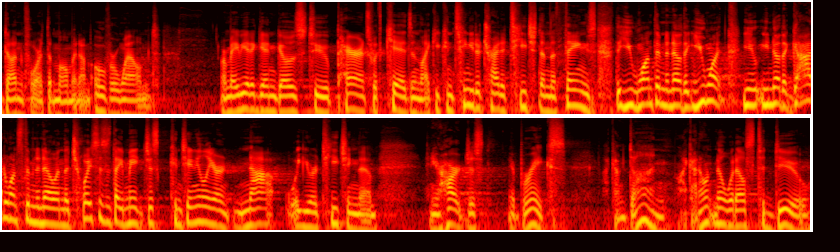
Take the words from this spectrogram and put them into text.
done for at the moment. I'm overwhelmed. Or maybe it again goes to parents with kids and like you continue to try to teach them the things that you want them to know, that you want, you, you know that God wants them to know, and the choices that they make just continually are not what you are teaching them. And your heart just, it breaks. Like, I'm done. Like, I don't know what else to do.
